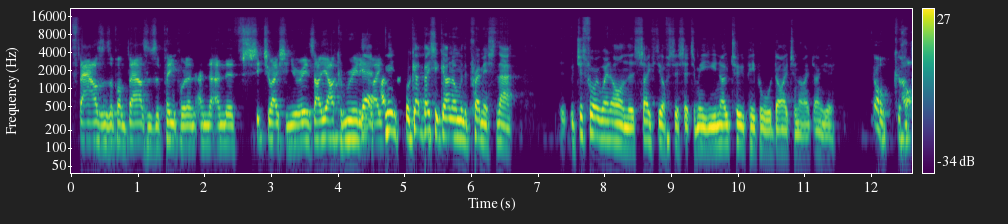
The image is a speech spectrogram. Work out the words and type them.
thousands upon thousands of people and and, and the situation you're in. So yeah, I can really. Yeah, relate. I mean, we're basically going on with the premise that just before I went on, the safety officer said to me, "You know, two people will die tonight, don't you?" Oh God!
